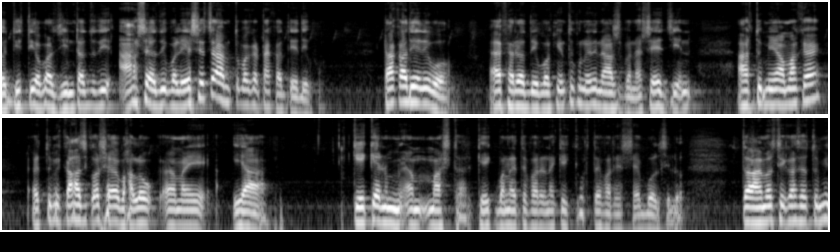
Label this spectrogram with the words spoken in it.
ওই দ্বিতীয়বার জিনটা যদি আসে, যদি বলে, এসেছে, আমি তোমাকে টাকা দিয়ে দেবো। টাকা দিয়ে দেবো ফেরত দেবো। কিন্তু কোনোদিন আসবে না। সেই জিন আর তুমি আমাকে তুমি কাজ কর, সে ভালো মানে ইয়া। কেকের মাস্টার, কেক বানাতে পারে না, কেক করতে পারে, সে বলছিল। তো আমি ঠিক আছে, তুমি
